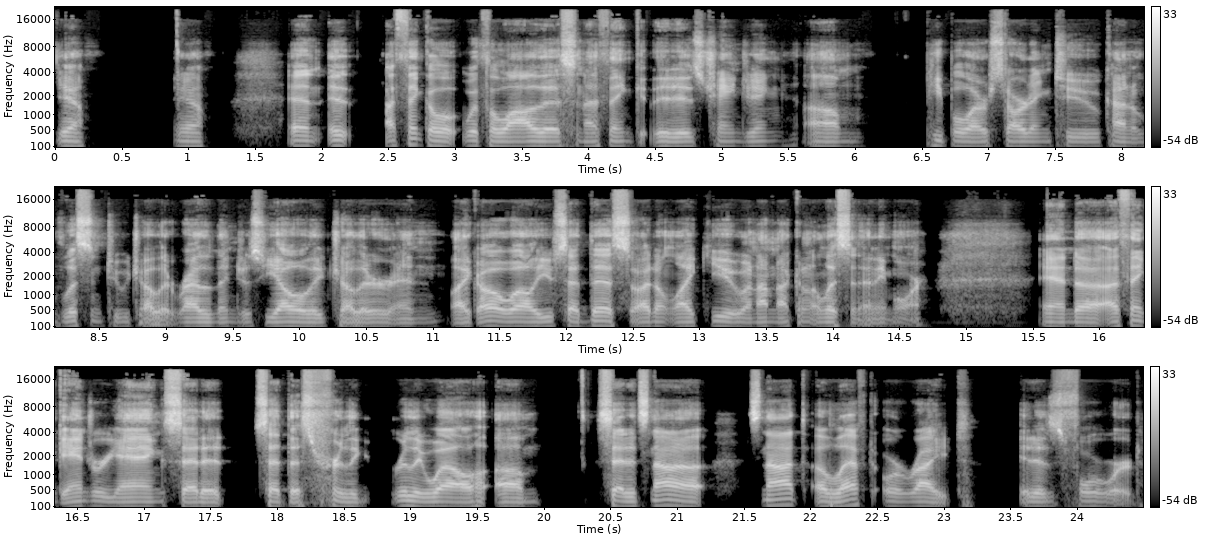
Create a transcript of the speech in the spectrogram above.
Yeah. Yeah. And it, I think with a lot of this, and I think it is changing. Um, people are starting to kind of listen to each other rather than just yell at each other and like, oh well, you said this, so I don't like you, and I'm not going to listen anymore. And uh, I think Andrew Yang said it said this really really well. Um, said it's not a it's not a left or right. It is forward,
